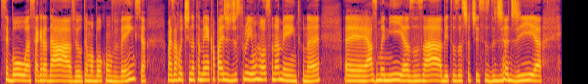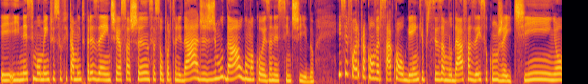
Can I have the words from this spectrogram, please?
ser boa, ser agradável, ter uma boa convivência Mas a rotina também é capaz de destruir um relacionamento, né? É, as manias, os hábitos, as chatices do dia a dia. E, e, nesse momento isso fica muito presente. É a sua chance, a sua oportunidade de mudar alguma coisa nesse sentido. E se for para conversar com alguém que precisa mudar, fazer isso com jeitinho,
